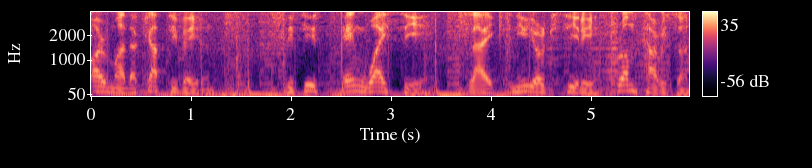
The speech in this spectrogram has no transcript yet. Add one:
Armada Captivating. This is NYC, like New York City, from Harrison.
